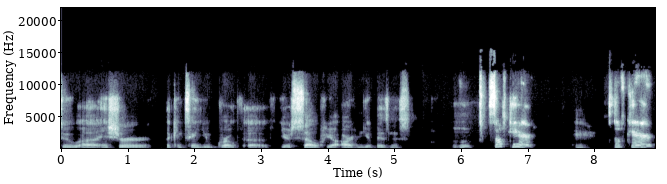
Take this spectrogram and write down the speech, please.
to uh, ensure the continued growth of yourself, your art, and your business? Mm-hmm. Self care, mm. self care,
